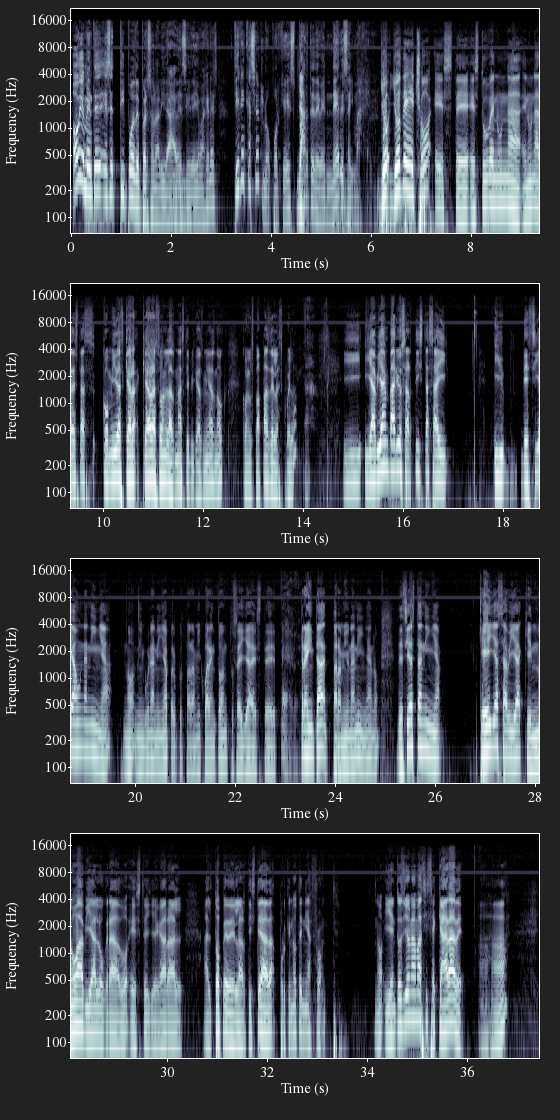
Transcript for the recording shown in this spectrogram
Obviamente ese tipo de personalidades y de imágenes tienen que hacerlo porque es Ya. parte de vender esa imagen. Yo, yo de hecho, este, estuve en una, en una de estas comidas que ahora, que ahora son las más típicas mías, ¿no? Con los papás de la escuela. Ah. Y, y habían varios artistas ahí. Y decía una niña, ¿no? Ninguna niña, pero pues para mí cuarentón, pues ella, este, Eh, 30, para mí una niña, ¿no? Decía esta niña que ella sabía que no había logrado este llegar al, al tope de la artisteada porque no tenía front, ¿no? Y entonces yo nada más hice cara de, ajá,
